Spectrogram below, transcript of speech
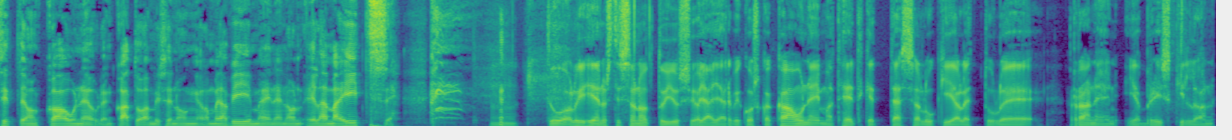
Sitten on kauneuden katoamisen ongelma ja viimeinen on elämä itse. Mm. Tuo oli hienosti sanottu Jussi Ojajärvi, koska kauneimmat hetket tässä lukijalle tulee Raneen ja Briskillan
